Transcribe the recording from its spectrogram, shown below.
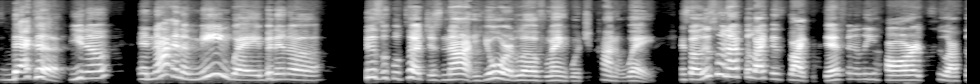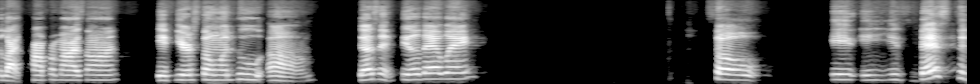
back up, you know, and not in a mean way, but in a physical touch is not your love language kind of way. And so this one I feel like it's like definitely hard to I feel like compromise on if you're someone who um doesn't feel that way. So it, it- it's best to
